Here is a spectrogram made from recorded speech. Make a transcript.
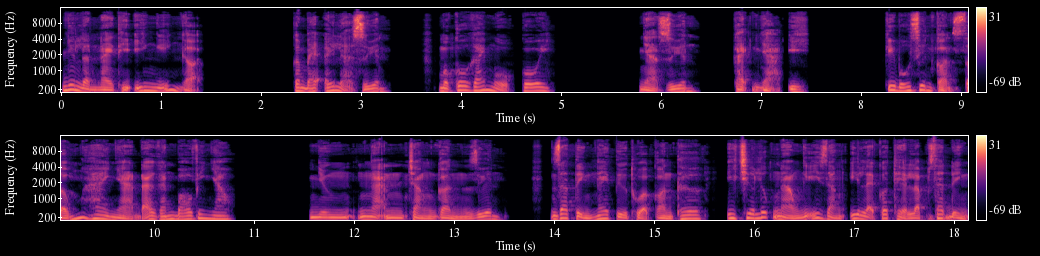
Nhưng lần này thì y nghĩ ngợi con bé ấy là Duyên Một cô gái mồ côi. Nhà Duyên cạnh nhà y. Khi bố Duyên còn sống Hai nhà đã gắn bó với nhau. Nhưng ngạn chẳng gần Duyên. Gia tình ngay từ thuở còn thơ, y chưa lúc nào nghĩ rằng y lại có thể lập gia đình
